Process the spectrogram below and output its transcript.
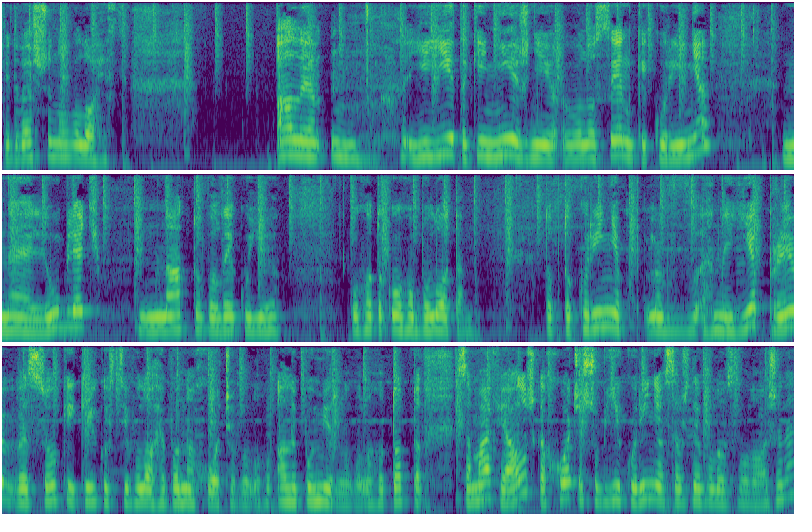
підвищену вологість. Але її такі ніжні волосинки коріння не люблять надто великої кого такого болота. Тобто коріння гниє при високій кількості вологи. Вона хоче вологу, але помірну вологу. Тобто сама фіалочка хоче, щоб її коріння завжди було зволожене,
